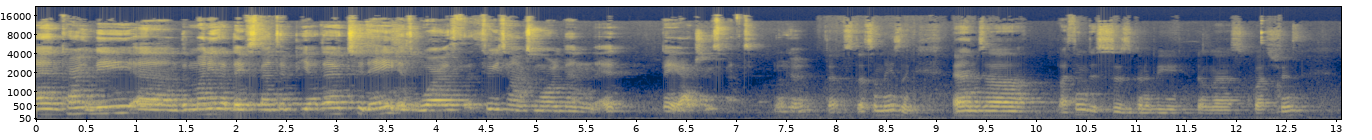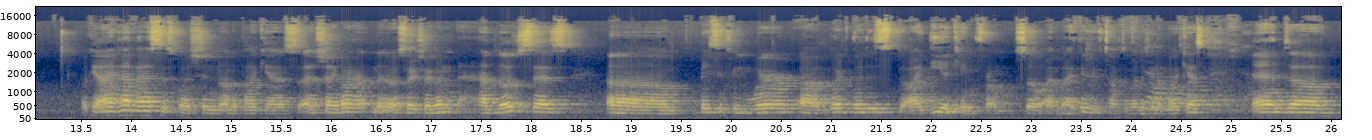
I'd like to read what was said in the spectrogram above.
And currently, uh, the money that they've spent in Peeyade today is worth three times more than it, they actually spent. Okay, that's that's amazing. And uh, I think this is going to be the last question. Okay, I have asked this question on the podcast. Uh, Shaivan, uh, sorry, Shaivan Hadloj says uh, basically where, uh, where where this idea came from. So I, I think we've talked about this on the podcast. And um,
